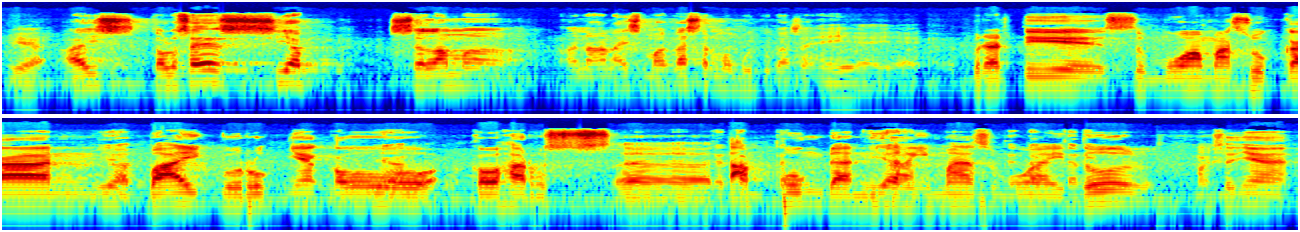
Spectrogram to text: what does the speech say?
ya AIS. Kalau saya siap selama anak-anak AIS Makassar membutuhkan saya. Iya, iya. Berarti semua masukan eh, baik buruknya kau kau harus eh, Tetap tampung dan iya, terima semua tetap itu. Maksudnya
